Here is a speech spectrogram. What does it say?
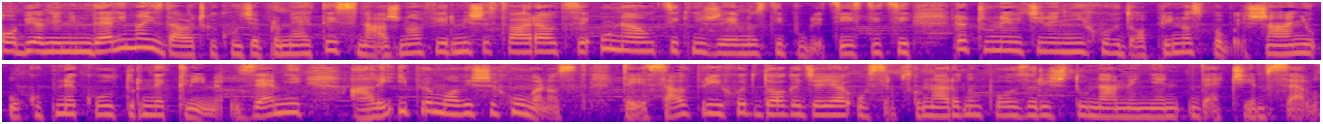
Objavljenim delima izdavačka kuća Prometej snažno afirmiše stvaraoce u nauci, književnosti publicistici, računajući na njihov doprinos poboljšanju ukupne kulturne klime u zemlji, ali i promoviše humanost, te je sav prihod događaja u Srpskom narodnom pozorištu namenjen dečijem selu.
